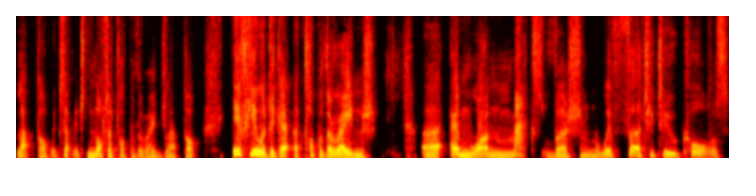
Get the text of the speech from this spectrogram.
laptop. Except it's not a top of the range laptop. If you were to get a top of the range uh, M1 Max version with 32 cores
